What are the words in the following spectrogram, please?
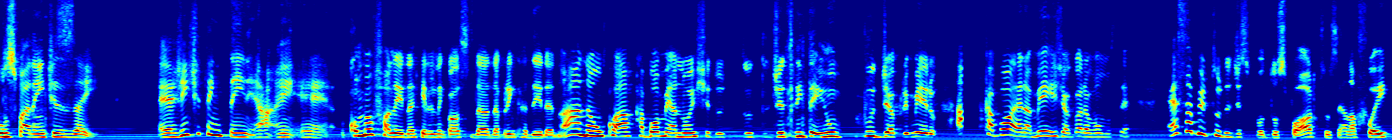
uns parênteses aí. É, a gente tem, tem é, é, como eu falei naquele negócio da, da brincadeira, ah, não, acabou a meia-noite do, do, do, dia 31 pro dia 1 ah, acabou, era mês, agora vamos ser. Essa abertura de, dos portos, ela foi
